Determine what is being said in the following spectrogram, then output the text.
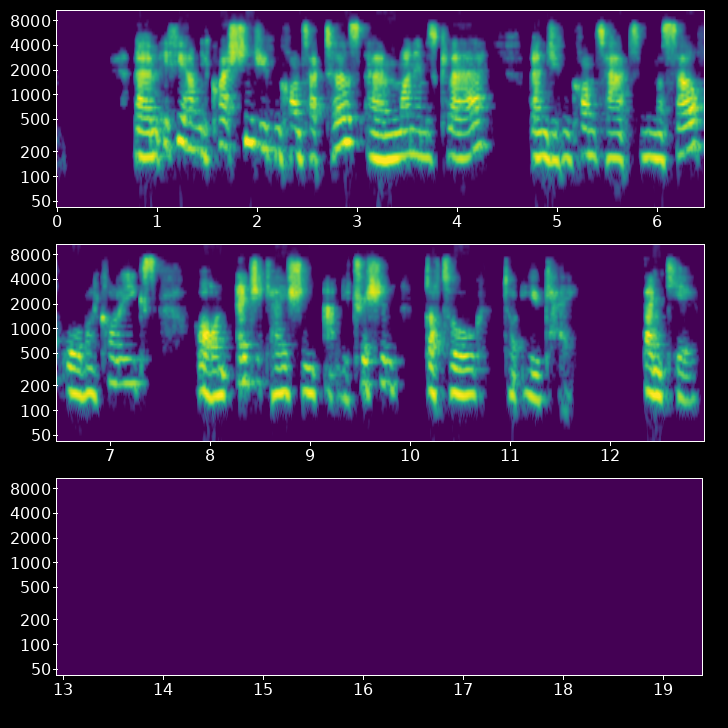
Um, if you have any questions you can contact us. Um, my name is claire and you can contact myself or my colleagues on education at nutrition.org.uk. Thank you.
